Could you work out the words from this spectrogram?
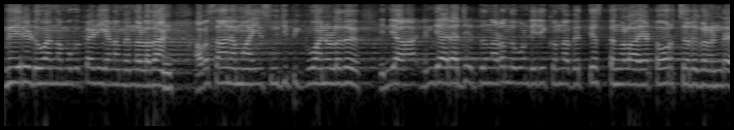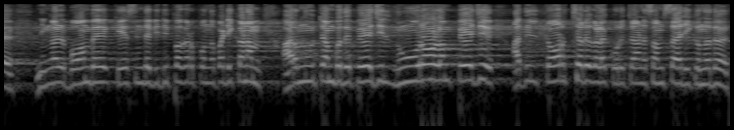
നേരിടുവാൻ നമുക്ക് കഴിയണം എന്നുള്ളതാണ് അവസാനമായി സൂചിപ്പിക്കുവാനുള്ളത്. ഇന്ത്യ ഇന്ത്യ രാജ്യത്ത് നടന്നുകൊണ്ടിരിക്കുന്ന വ്യത്യസ്തങ്ങളായ ടോർച്ചറുകളുണ്ട്. നിങ്ങൾ ബോംബെ കേസിന്റെ വിധിപ്പകർപ്പൊന്ന് പഠിക്കണം. അറുന്നൂറ്റമ്പത് പേജിൽ നൂറോളം പേജ് അതിൽ ടോർച്ചറുകളെ കുറിച്ചാണ് സംസാരിക്കുന്നത്.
